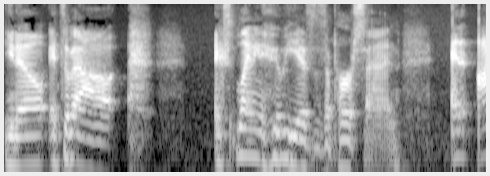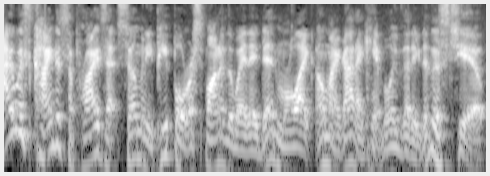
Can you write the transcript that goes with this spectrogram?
You know, it's about explaining who he is as a person. And I was kind of surprised that so many people responded the way they did and were like, oh my god, I can't believe that he did this to you.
